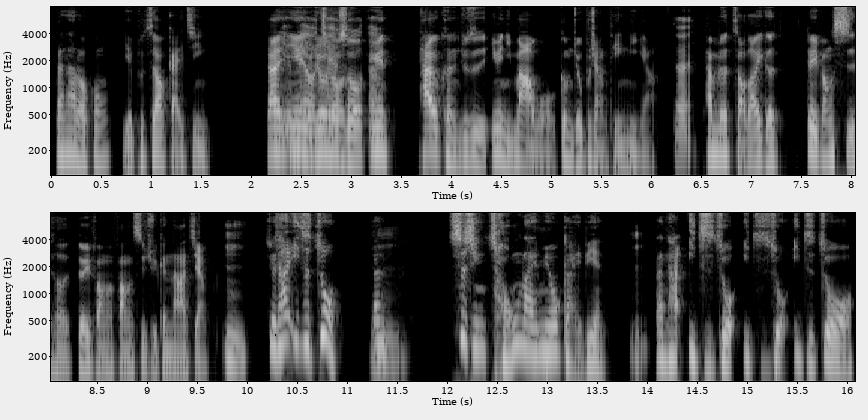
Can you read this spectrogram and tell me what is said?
但她老公也不知道改进，但因为我就跟我接受，到说因为他有可能就是因为你骂我，我根本就不想听你啊，对，他没有找到一个对方适合对方的方式去跟他讲，嗯。所以他一直做，但嗯。事情从来没有改变，嗯。但他一直做，一直做，一直做哦，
